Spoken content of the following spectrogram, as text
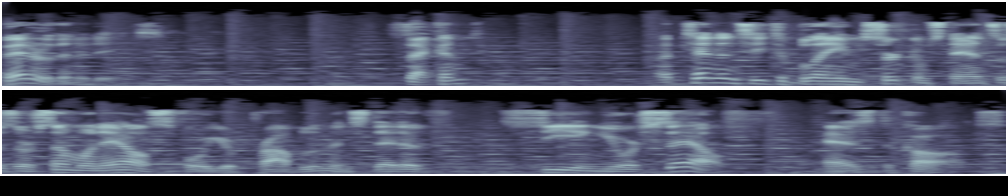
better than it is. Second, a tendency to blame circumstances or someone else for your problem instead of seeing yourself as the cause.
